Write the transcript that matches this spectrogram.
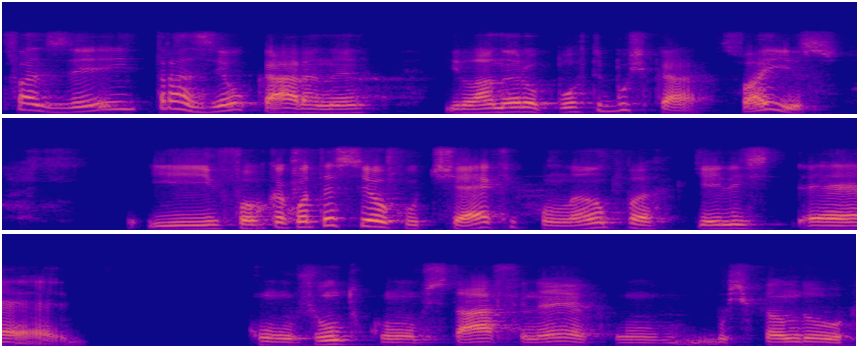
fazer e trazer o cara, né? Ir lá no aeroporto e buscar, só isso. E foi o que aconteceu com o Czech, com o Lampa, que eles, é, com, junto com o staff, né, com, buscando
